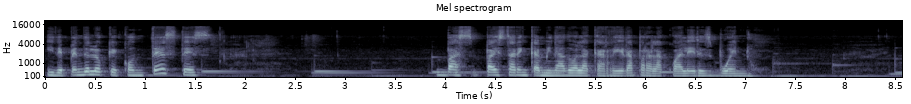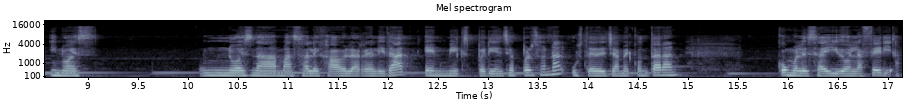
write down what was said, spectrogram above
y depende de lo que contestes, vas, va a estar encaminado a la carrera para la cual eres bueno y no es no es nada más alejado de la realidad. En mi experiencia personal, ustedes ya me contarán cómo les ha ido en la feria.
